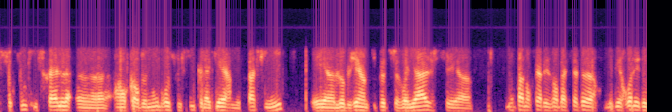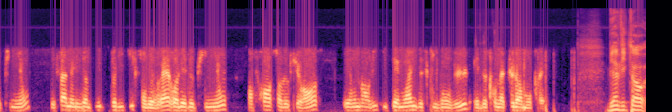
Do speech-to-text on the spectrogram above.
surtout qu'Israël a encore de nombreux soucis, que la guerre n'est pas finie. Et l'objet un petit peu de ce voyage, c'est non pas d'en faire des ambassadeurs, mais des relais d'opinion. Les femmes et les hommes politiques sont de vrais relais d'opinion en France en l'occurrence, et on a envie qu'ils témoignent de ce qu'ils ont vu et de ce qu'on a pu leur montrer. Bien, Victor,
